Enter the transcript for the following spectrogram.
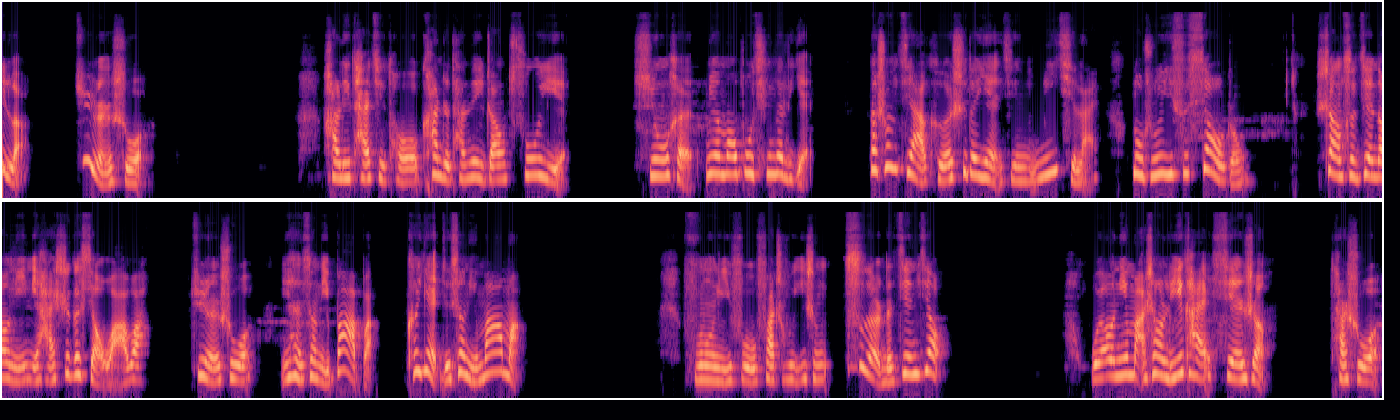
利了，巨人说。哈利抬起头看着他那张粗野、凶狠、面貌不清的脸，那双甲壳似的眼睛眯起来，露出一丝笑容。上次见到你，你还是个小娃娃，巨人说。你很像你爸爸，可眼睛像你妈妈。弗农伊夫发出一声刺耳的尖叫：“我要你马上离开，先生！”他说：“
